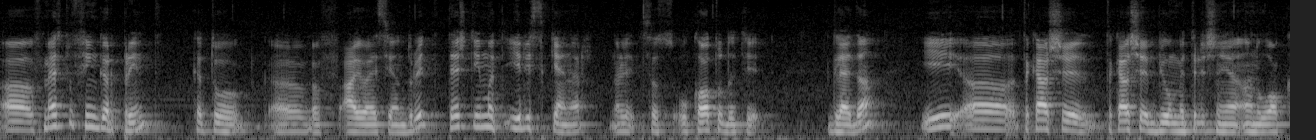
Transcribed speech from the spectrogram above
uh, вместо Fingerprint, като в iOS и Android, те ще имат Iris скенер, нали, с окото да ти гледа и така, ще, така ще е биометричния unlock,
